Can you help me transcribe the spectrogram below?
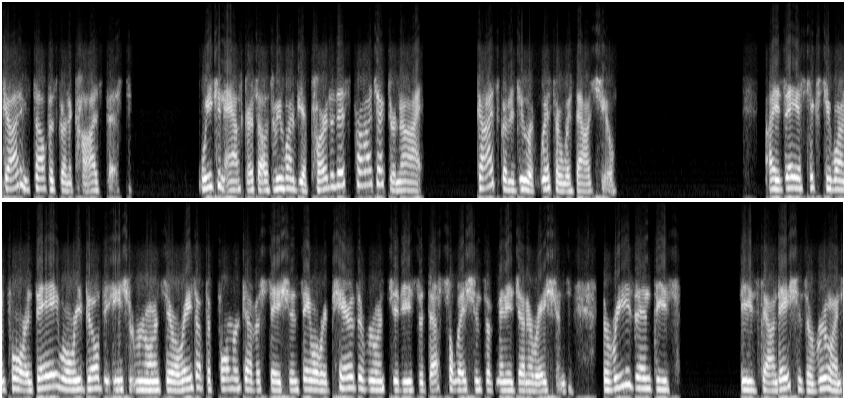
God Himself is going to cause this. We can ask ourselves, do we want to be a part of this project or not? God's going to do it with or without you. Isaiah 61 4, they will rebuild the ancient ruins. They will raise up the former devastations. They will repair the ruined cities, the desolations of many generations. The reason these these foundations are ruined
